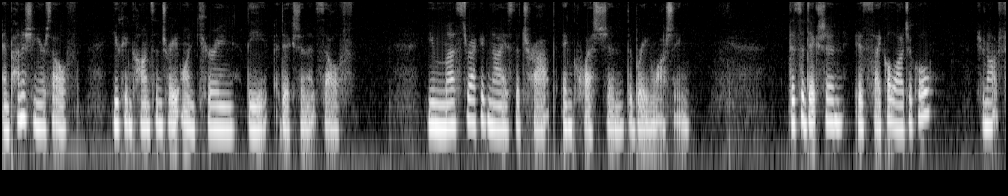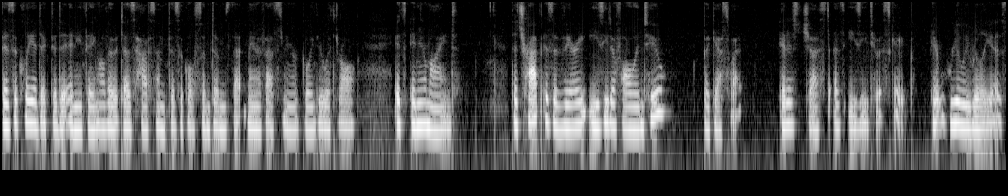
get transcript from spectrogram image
and punishing yourself, you can concentrate on curing the addiction itself. You must recognize the trap and question the brainwashing. This addiction is psychological. You're not physically addicted to anything, although it does have some physical symptoms that manifest when you're going through withdrawal. It's in your mind. The trap is very easy to fall into, but guess what? It is just as easy to escape. It really, really is.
